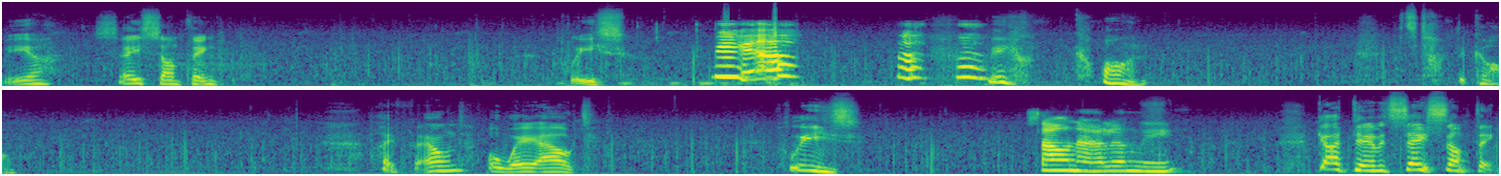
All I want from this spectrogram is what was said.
Mia, say something. Please. Mia! บีย Mia, come on. It's time to go. I found a way out. Please. เศร้านะเรื่องนี้ God damn it, say something.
